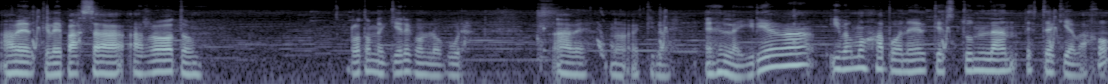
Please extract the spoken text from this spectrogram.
A ver, ¿qué le pasa a Rotom? Rotom me quiere con locura. A ver, no, aquí no es. Es en la Y y vamos a poner que Stunland esté aquí abajo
